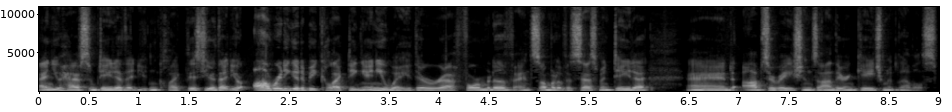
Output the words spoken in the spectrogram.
and you have some data that you can collect this year that you're already going to be collecting anyway. They're uh, formative and summative assessment data and observations on their engagement levels.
